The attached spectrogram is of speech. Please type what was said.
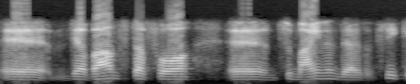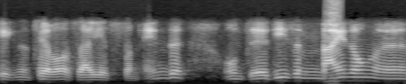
äh, der warnt davor, äh, zu meinen, der Krieg gegen den Terror sei jetzt am Ende. Und äh, diese Meinung äh,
